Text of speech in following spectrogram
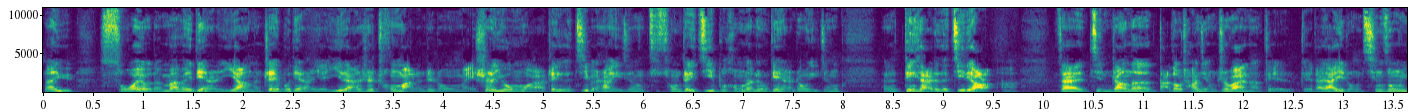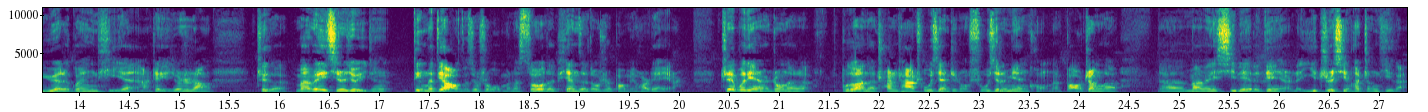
那与所有的漫威电影一样呢，这部电影也依然是充满了这种美式的幽默啊，这个基本上已经从这季不同的这种电影中已经，呃，定下来这个基调了啊。在紧张的打斗场景之外呢，给给大家一种轻松愉悦的观影体验啊。这也就是让这个漫威其实就已经定了调子，就是我们的所有的片子都是爆米花电影。这部电影中呢，不断的穿插出现这种熟悉的面孔呢，保证了呃漫威系列的电影的一致性和整体感。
